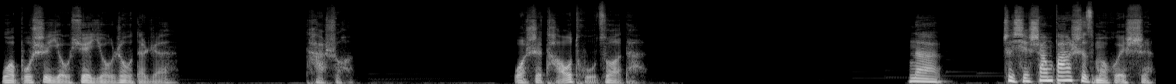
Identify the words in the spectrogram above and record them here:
我不是有血有肉的人。他说：“我是陶土做的。”那这些伤疤是怎么回事？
